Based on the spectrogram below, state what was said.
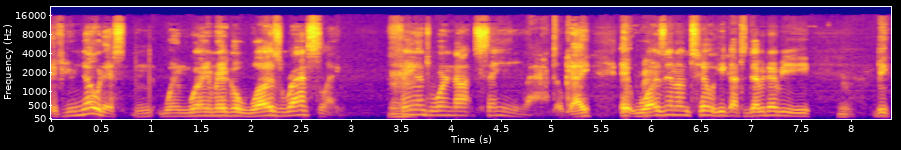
if you notice, when William Regal was wrestling, Mhm. fans were not saying that. Okay, it wasn't until he got to WWE, be,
